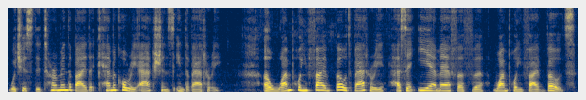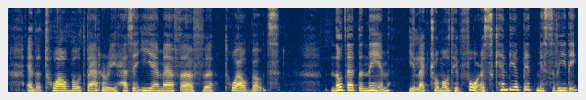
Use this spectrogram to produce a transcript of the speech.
which is determined by the chemical reactions in the battery. A 1.5 volt battery has an EMF of 1.5 volts, and a 12 volt battery has an EMF of 12 volts. Note that the name electromotive force can be a bit misleading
